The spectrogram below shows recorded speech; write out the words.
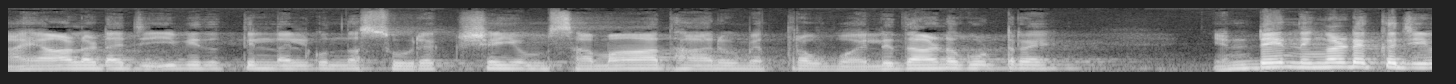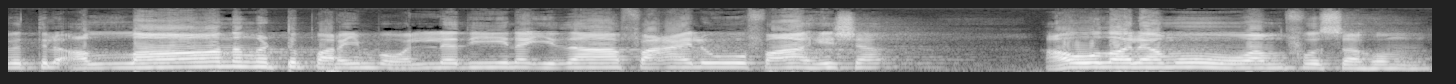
അയാളുടെ ജീവിതത്തിൽ നൽകുന്ന സുരക്ഷയും സമാധാനവും എത്ര വലുതാണ് കൂട്ടരെ. എന്റെയും നിങ്ങളുടെയൊക്കെ ജീവിതത്തിൽ അള്ളാന്നങ്ങട്ട് പറയുമ്പോൾ വല്ലദീന ഇതാ ഫാലു ഫാഹിഷ ഔലമു അംഫുസഹും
